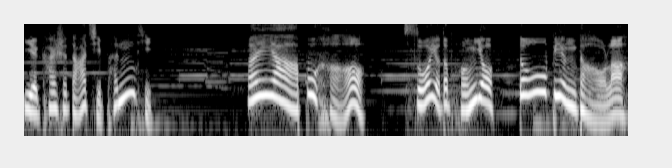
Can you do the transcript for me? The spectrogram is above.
也开始打起喷嚏。哎呀，不好！所有的朋友都病倒了。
